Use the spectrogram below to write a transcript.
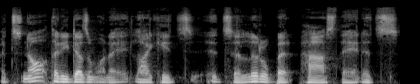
It's not that he doesn't want to. Like it's it's a little bit past that. It's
